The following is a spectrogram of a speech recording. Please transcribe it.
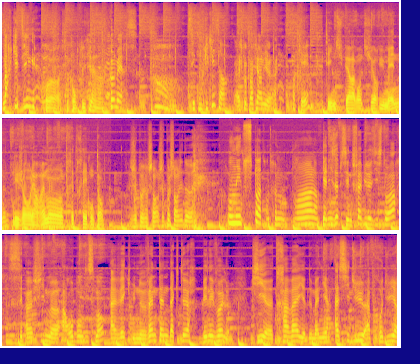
marketing, c'est compliqué. Hein. commerce. C'est compliqué ça. Ah, je peux pas faire mieux là. Ok C'est une super aventure humaine. Les gens ont l'air vraiment très très contents. je peux, chan- je peux changer de. On est tous potes entre nous. Voilà. Canisup, c'est une fabuleuse histoire. C'est un film à rebondissement avec une vingtaine d'acteurs bénévoles qui euh, travaillent de manière assidue à produire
